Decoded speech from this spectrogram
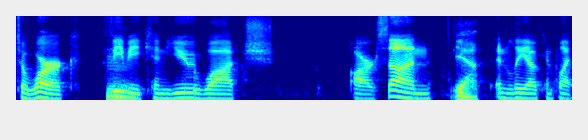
to work. Mm. Phoebe, can you watch our son Yeah. and Leo can play?"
